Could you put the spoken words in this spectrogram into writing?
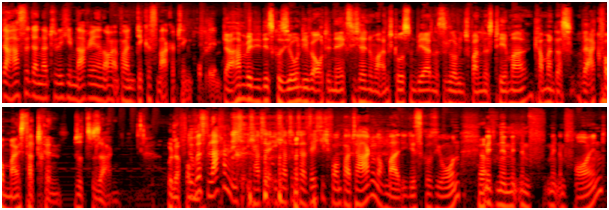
da hast du dann natürlich im Nachhinein auch einfach ein dickes Marketingproblem. Da haben wir die Diskussion, die wir auch demnächst sicher nochmal anstoßen werden. Das ist, glaube ich, ein spannendes Thema. Kann man das Werk vom Meister trennen, sozusagen? Oder vom du wirst lachen. Ich, ich hatte, ich hatte tatsächlich vor ein paar Tagen nochmal die Diskussion ja. mit einem, mit einem, mit einem Freund.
